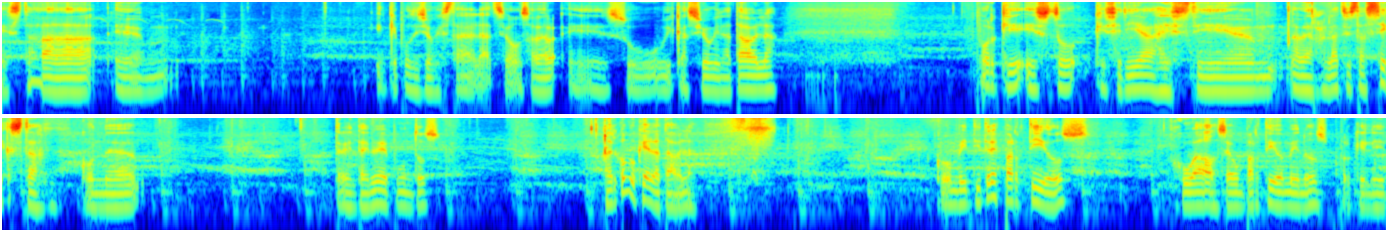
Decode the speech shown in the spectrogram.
Está em, ¿En qué posición está Lazio? Vamos a ver eh, su ubicación en la tabla. Porque esto que sería este. Em, a ver, Lazio está sexta con 39 eh, puntos. A ver, ¿cómo queda la tabla? Con 23 partidos jugados, o sea, un partido menos, porque le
